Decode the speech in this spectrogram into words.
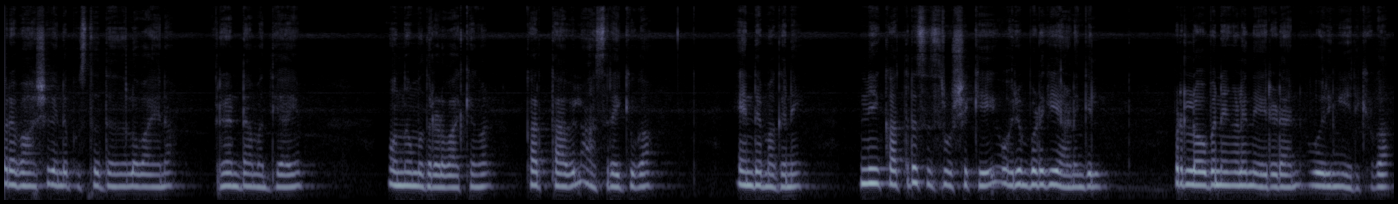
പ്രഭാഷകന്റെ പുസ്തകത്തിൽ നിന്നുള്ള വായന രണ്ടാം അധ്യായം ഒന്ന് മുതലുള്ള വാക്യങ്ങൾ. കർത്താവിൽ ആശ്രയിക്കുക. എന്റെ മകനെ നീ കത്ര ശുശ്രൂഷയ്ക്ക് ഒരുമ്പെടുകയാണെങ്കിൽ പ്രലോഭനങ്ങളെ നേരിടാൻ ഒരുങ്ങിയിരിക്കുക.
